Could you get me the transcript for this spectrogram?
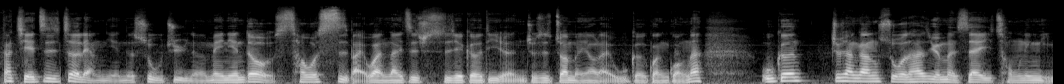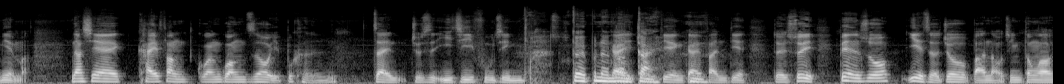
那截至这两年的数据呢，每年都有超过四百万来自世界各地人，就是专门要来吴哥观光。那吴哥就像刚刚说的，它原本是在丛林里面嘛，那现在开放观光之后，也不可能。在就是遗迹附近，对，不能盖酒店、盖饭店，对，所以变成说业者就把脑筋动到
